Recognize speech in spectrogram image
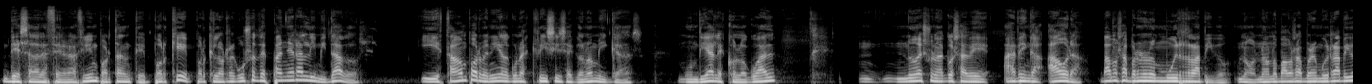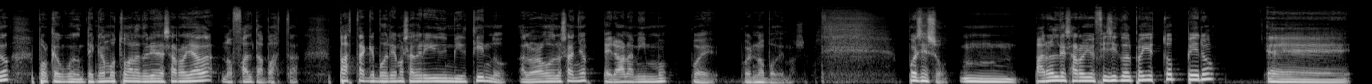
desaceleración importante. ¿Por qué? Porque los recursos de España eran limitados y estaban por venir algunas crisis económicas mundiales, con lo cual no es una cosa de, ah, venga, ahora vamos a ponernos muy rápido. No, no nos vamos a poner muy rápido porque aunque tengamos toda la teoría desarrollada, nos falta pasta. Pasta que podríamos haber ido invirtiendo a lo largo de los años, pero ahora mismo, pues, pues no podemos. Pues eso, mm, paró el desarrollo físico del proyecto, pero eh,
